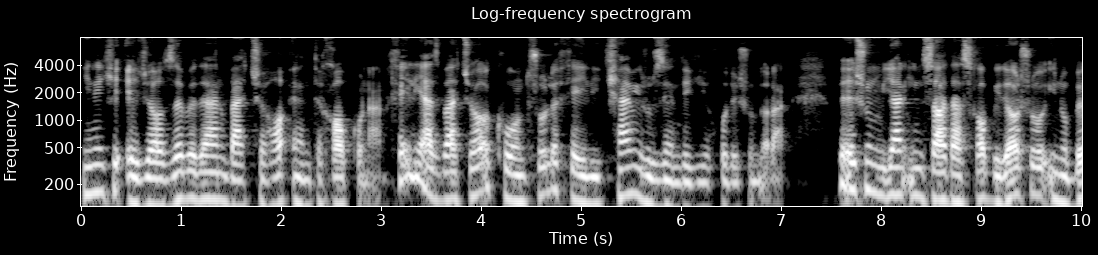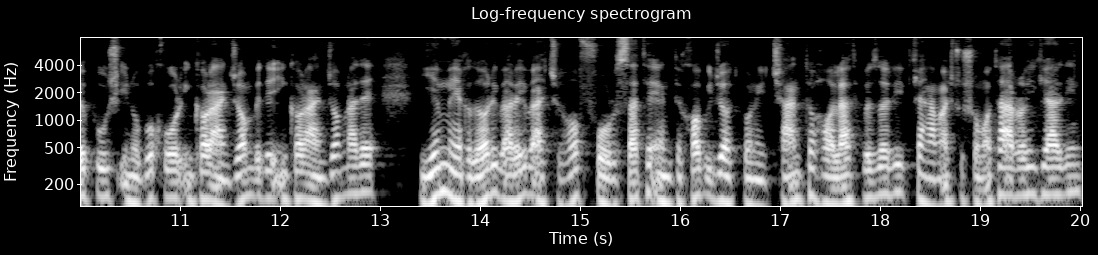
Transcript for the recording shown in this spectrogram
اینه که اجازه بدن بچه ها انتخاب کنن. خیلی از بچه ها کنترل خیلی کمی رو زندگی خودشون دارن. بهشون میگن این ساعت از خواب بیدار شو اینو بپوش اینو بخور این کار انجام بده این کار انجام نده. یه مقداری برای بچه ها فرصت انتخاب ایجاد کنید. چند تا حالت بذارید که همش رو شما طراحی کردین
